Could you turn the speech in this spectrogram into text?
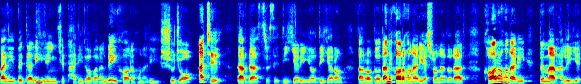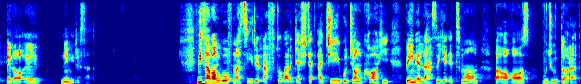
ولی به دلیل اینکه پدید آورنده کار هنری شجاعت در دسترس دیگری یا دیگران قرار دادن کار هنریش را ندارد کار هنری به مرحله ارائه نمی رسد می توان گفت مسیر رفت و برگشت عجیب و جانکاهی بین لحظه اتمام و آغاز وجود دارد.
